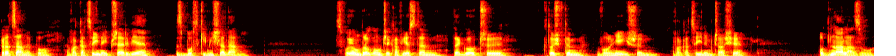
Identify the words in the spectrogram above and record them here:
Wracamy po wakacyjnej przerwie z boskimi śladami. Swoją drogą ciekaw jestem tego, czy ktoś w tym wolniejszym, wakacyjnym czasie odnalazł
